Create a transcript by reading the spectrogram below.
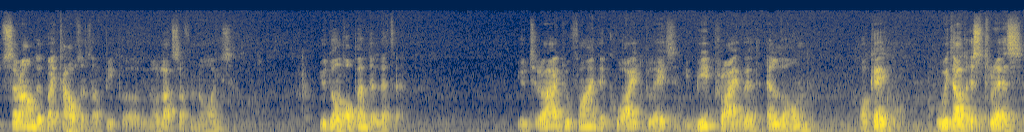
surrounded by thousands of people, you know, lots of noise. You don't open the letter. You try to find a quiet place, be private, alone, okay, without stress,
